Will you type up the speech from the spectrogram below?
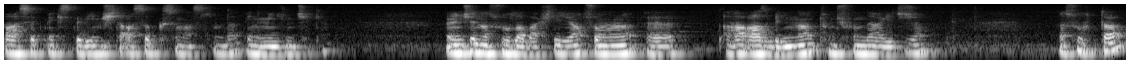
bahsetmek istediğim işte asıl kısım aslında benim ilgimi çeken. Önce Nasuh'la başlayacağım. Sonra e, daha az bilinen Tunç Fındık'a geçeceğim. Nasuh'ta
